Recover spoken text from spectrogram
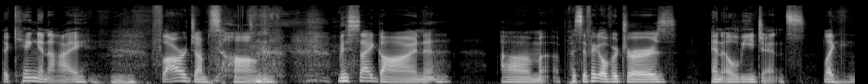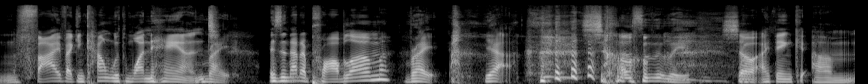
The King and I, Mm-hmm. Flower Drum Song, Miss Saigon, um, Pacific Overtures, and Allegiance. Like five, I can count with one hand. Mm-hmm. Right. Isn't that a problem? Right. Yeah. So, Absolutely. So I think, um,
